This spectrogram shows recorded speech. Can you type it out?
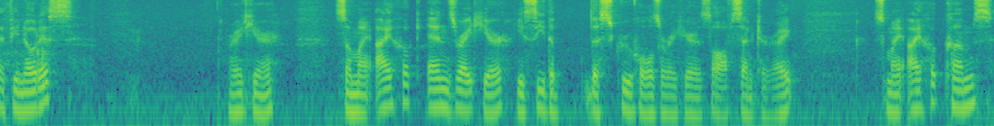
if you notice, right here. So my eye hook ends right here. You see the, the screw holes are right here. It's off center, right? So my eye hook comes,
